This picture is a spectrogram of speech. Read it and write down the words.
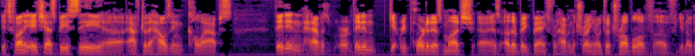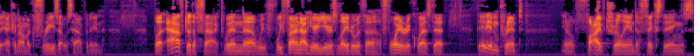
It's funny. HSBC uh, after the housing collapse, they didn't have or they didn't get reported as much uh, as other big banks for having the tr- you know the trouble of of you know the economic freeze that was happening. But after the fact, when uh, we we find out here years later with a FOIA request that they didn't print you know five trillion to fix things,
